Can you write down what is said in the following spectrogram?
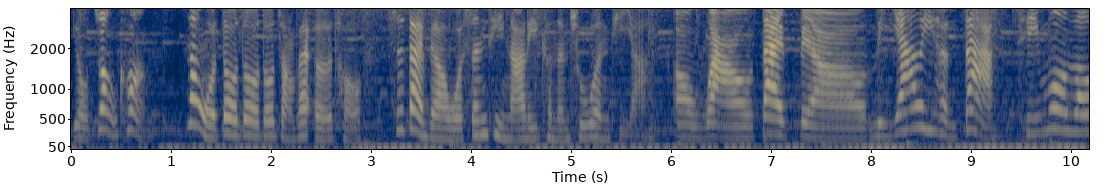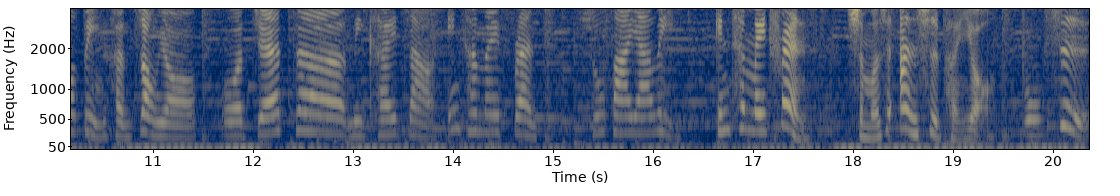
有状况。那我痘痘都长在额头，是代表我身体哪里可能出问题啊？哦哇哦，代表你压力很大，期末 loading 很重哟。我觉得你可以找 intimate friends 抒发压力。intimate friends 什么是暗示朋友？不是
